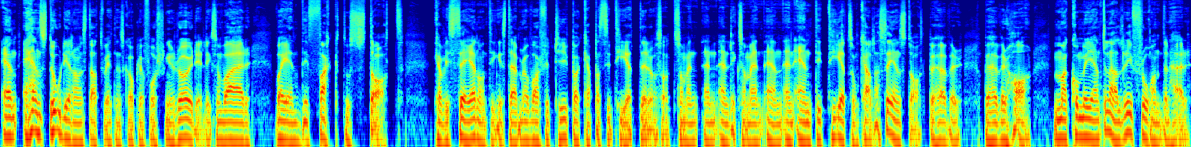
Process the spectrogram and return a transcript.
en, en stor del av den statsvetenskapliga forskningen rör det, liksom vad, är, vad är en de facto stat? Kan vi säga någonting i termer och vad för typ av kapaciteter och sånt som en, en, en, liksom en, en, en entitet som kallar sig en stat behöver, behöver ha. Men man kommer egentligen aldrig ifrån den här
